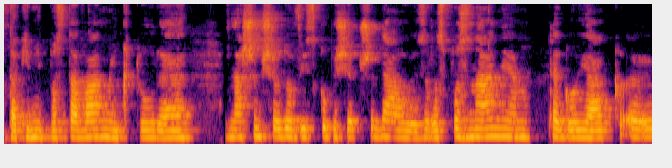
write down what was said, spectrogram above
z takimi postawami, które w naszym środowisku by się przydały, z rozpoznaniem tego, jak e,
